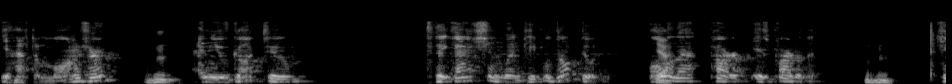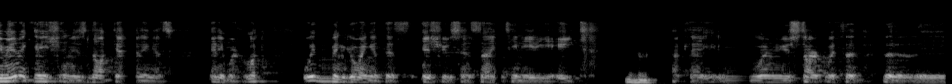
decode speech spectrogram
you have to monitor mm-hmm. and you've got to take action when people don't do it all yeah. of that part is part of it mm-hmm. communication is not getting us anywhere look we've been going at this issue since 1988 Mm-hmm. Okay, when you start with the, the, the,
